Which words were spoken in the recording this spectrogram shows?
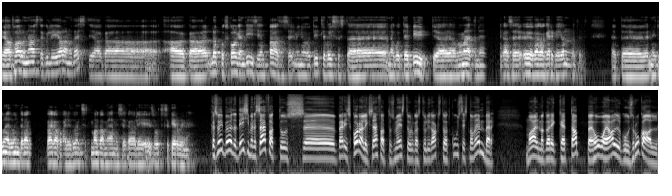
ja Faluni aasta küll ei alanud hästi, aga, aga lõpuks kolmkümmend viis ei olnud paha, sest see oli minu tiitlivõistluste äh, nagu debüüt ja, ja ma mäletan, ega see öö väga kerge ei olnud, et, et äh, neid unetunde väga, väga palju tundsin, sest magama jäämisega oli suhteliselt keeruline. Kas võib öelda, et esimene sähvatus, äh, päris korralik sähvatus meeste hulgas tuli kaks tuhat kuusteist november maailmakarika etappe hooaja algus Rugal,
